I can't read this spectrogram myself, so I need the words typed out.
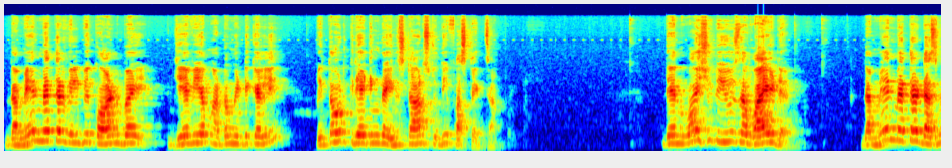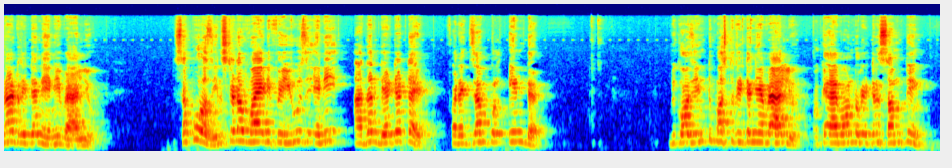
The main method will be called by JVM automatically without creating the instance to the first example. Then why should you use the void? The main method does not return any value. Suppose instead of void if I use any other data type, for example int, because int must return a value. Okay, I want to return something.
